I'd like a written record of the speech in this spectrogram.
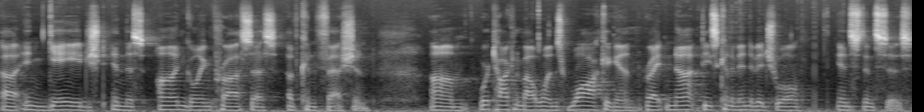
uh, engaged in this ongoing process of confession. Um, we're talking about one's walk again, right? Not these kind of individual instances.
